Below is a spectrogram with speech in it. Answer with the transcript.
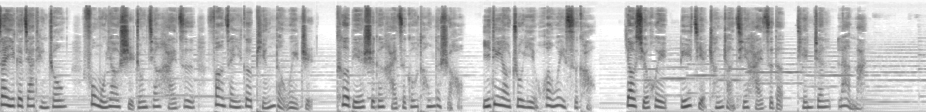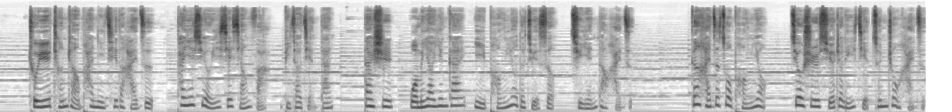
在一个家庭中，父母要始终将孩子放在一个平等位置，特别是跟孩子沟通的时候，一定要注意换位思考，要学会理解成长期孩子的天真烂漫。处于成长叛逆期的孩子，他也许有一些想法比较简单，但是我们要应该以朋友的角色去引导孩子，跟孩子做朋友，就是学着理解、尊重孩子，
